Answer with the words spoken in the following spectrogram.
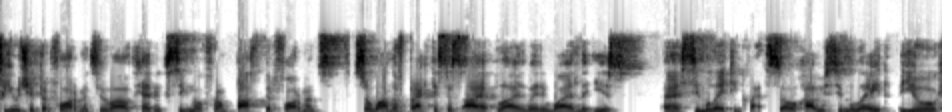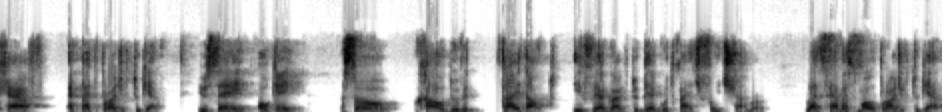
future performance without having signal from past performance. So one of practices I apply very widely is uh, simulating that. So how you simulate, you have a pet project together. You say, okay, so how do we try it out if we are going to be a good match for each other? Let's have a small project together,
